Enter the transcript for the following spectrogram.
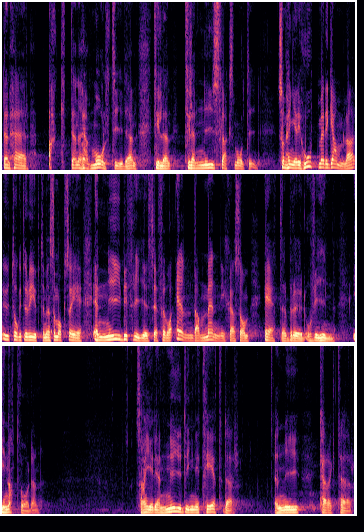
den här akten, den här måltiden till en, till en ny slags måltid. Som hänger ihop med det gamla uttåget ur Egypten men som också är en ny befrielse för varenda människa som äter bröd och vin i nattvarden. Så han ger det en ny dignitet där, en ny karaktär.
